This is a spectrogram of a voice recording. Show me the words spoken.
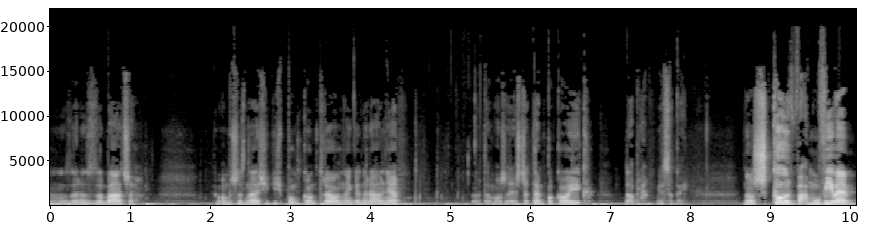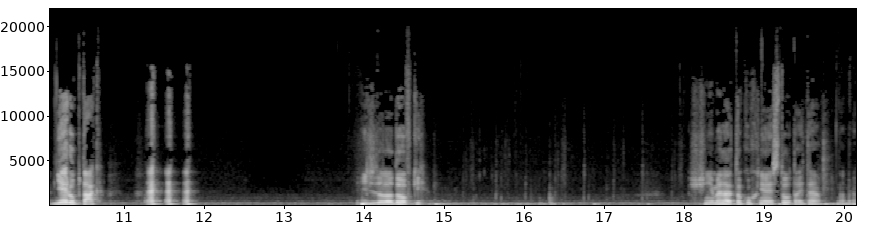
No, zaraz zobaczę. Chyba muszę znaleźć jakiś punkt kontrolny generalnie. No to może jeszcze ten pokoik. Dobra, jest ok. No szkurwa, mówiłem, nie rób tak. Idź do lodówki. Jeśli się nie mylę, to kuchnia jest tutaj, te. Dobra.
